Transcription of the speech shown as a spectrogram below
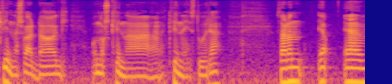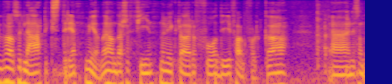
kvinners hverdag og norsk kvinne, kvinnehistorie. Så er den, ja, Jeg har også lært ekstremt mye av det, og det er så fint når vi klarer å få de fagfolka eh, liksom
